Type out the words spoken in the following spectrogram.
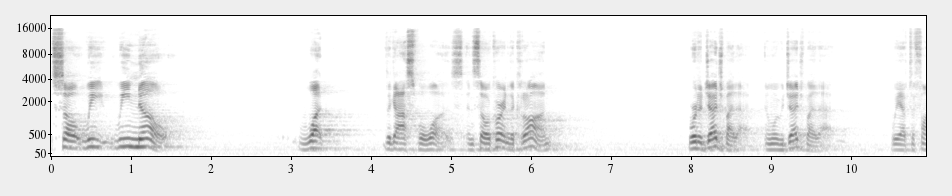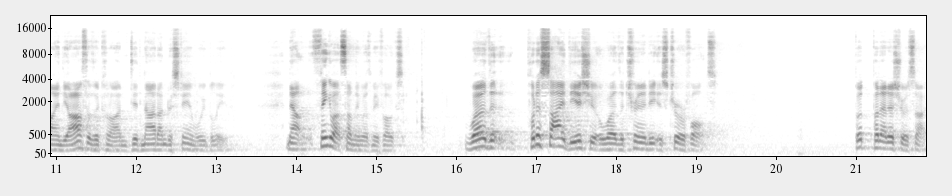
so we, we know what the gospel was. And so, according to the Quran, we're to judge by that. And when we judge by that, we have to find the author of the Quran did not understand what we believe. Now, think about something with me, folks. Whether, put aside the issue of whether the Trinity is true or false. Put, put that issue aside.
